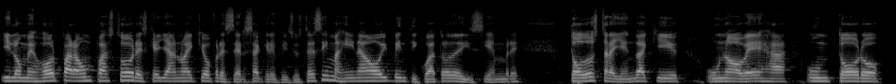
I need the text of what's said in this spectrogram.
y lo mejor para un pastor es que ya no hay que ofrecer sacrificio. Usted se imagina hoy, 24 de diciembre, todos trayendo aquí una oveja, un toro,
